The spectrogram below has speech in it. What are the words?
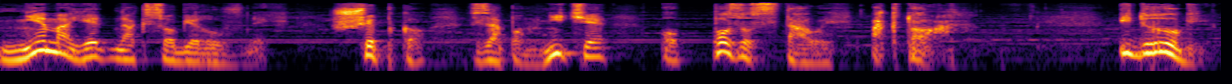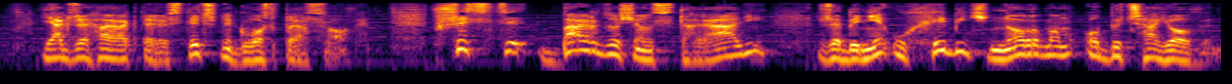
nie ma jednak sobie równych szybko zapomnicie o pozostałych aktorach. I drugi, jakże charakterystyczny głos prasowy. Wszyscy bardzo się starali, żeby nie uchybić normom obyczajowym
